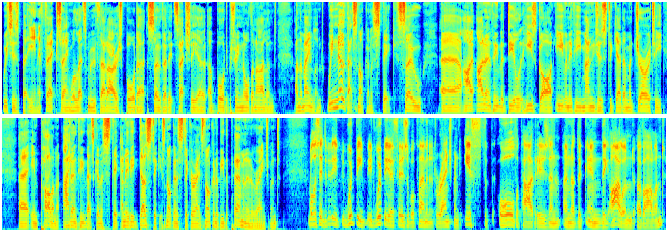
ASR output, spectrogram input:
which is in effect saying, well, let's move that Irish border so that it's actually a, a border between Northern Ireland and the mainland. We know that's not going to stick. So uh, I, I don't think the deal that he's got, even if he manages to get a majority uh, in Parliament, I don't think that's going to stick. And if it does stick, it's not going to stick around. It's not going to be the permanent arrangement. Well, it would be it would be a feasible permanent arrangement if the, all the parties in, in, the, in the island of Ireland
